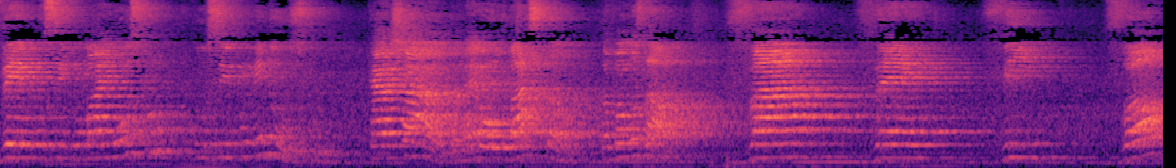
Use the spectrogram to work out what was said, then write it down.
V com círculo maiúsculo, com círculo minúsculo. Caixa alta, né? Ou bastão. Então vamos lá. Vá, vem, vi, vó,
